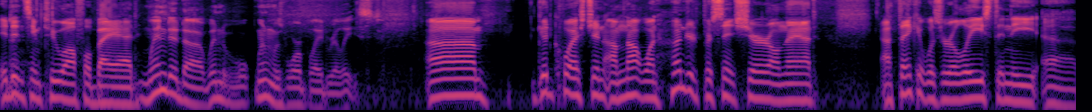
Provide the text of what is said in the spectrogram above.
It didn't seem too awful bad. When did uh when when was Warblade released? Um, good question. I'm not 100 percent sure on that. I think it was released in the uh,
